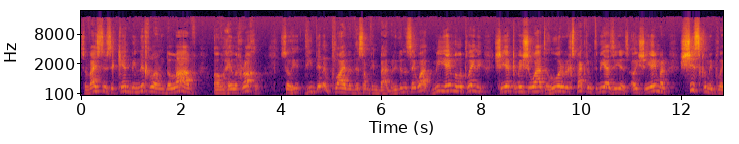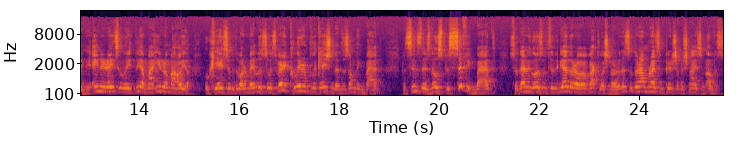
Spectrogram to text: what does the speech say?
so is it can't be Nichla on the love of Hilach Rachel. So he, he did imply that there's something bad, but he didn't say what. Mi yemal pleni sheyek meshuata. Who would have expected him to be as he is? Oy sheyemer shiskumi pleni. Eni reitzel leidia ma'ira mahoya ukiyesa b'dvar meilu. So it's very clear implication that there's something bad, but since there's no specific bad, so then it goes into the gather of avak This is the Ram writes in Pirsha Mishnais and Ovis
